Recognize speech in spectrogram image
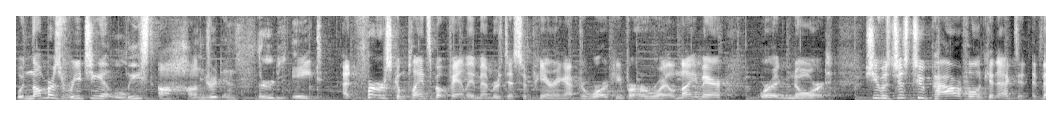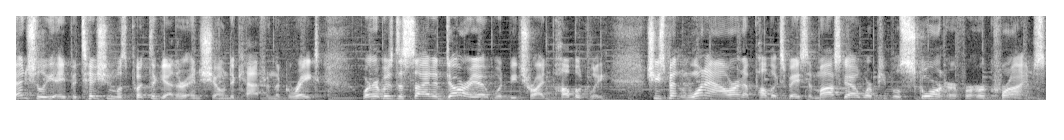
with numbers reaching at least 138. At first, complaints about family members disappearing after working for her royal nightmare were ignored. She was just too powerful and connected. Eventually, a petition was put together and shown to Catherine the Great, where it was decided Daria would be tried publicly. She spent one hour in a public space in Moscow where people scorned her for her crimes.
